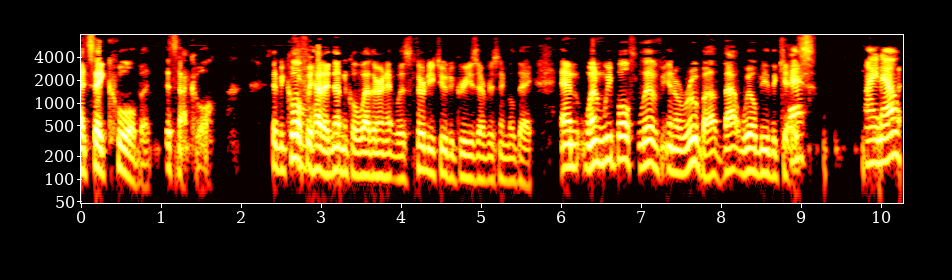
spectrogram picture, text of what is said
I'd say cool, but it's not cool. It'd be cool if we had identical weather and it was 32 degrees every single day. And when we both live in Aruba, that will be the case. I know.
